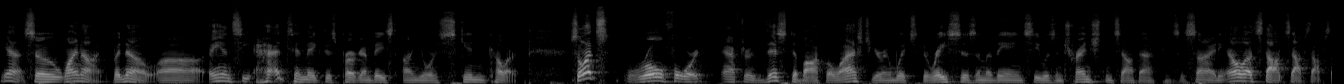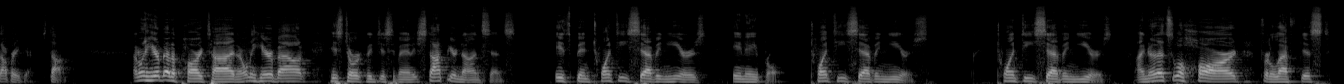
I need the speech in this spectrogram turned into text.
Yeah, so why not? But no, uh, ANC had to make this program based on your skin color. So let's roll forward after this debacle last year in which the racism of the ANC was entrenched in South African society. Oh, let's stop, stop, stop, stop right there. Stop. I don't hear about apartheid. I don't hear about historically disadvantaged. Stop your nonsense. It's been 27 years in April. 27 years. 27 years. I know that's a little hard for leftist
